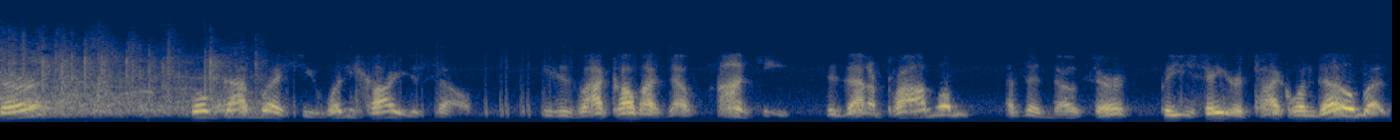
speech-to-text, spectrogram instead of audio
sir. Well, God bless you. What do you call yourself? He says, Well, I call myself Hanshi. Is that a problem? I said, No, sir. But you say you're Taekwondo, but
